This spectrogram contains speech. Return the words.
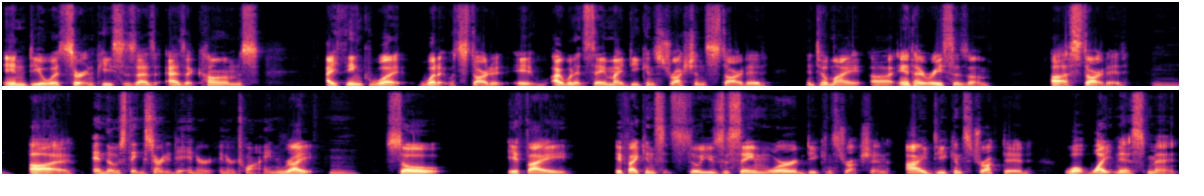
and deal with certain pieces as as it comes. I think what what it started it I wouldn't say my deconstruction started until my uh anti-racism uh started. Mm. Uh And those things started to inter- intertwine. right. Mm. So if I if I can s- still use the same word deconstruction, I deconstructed what whiteness meant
